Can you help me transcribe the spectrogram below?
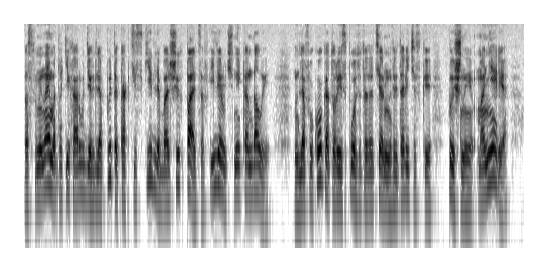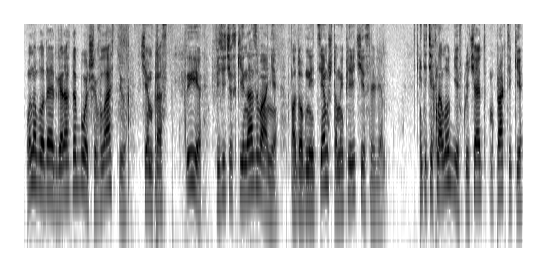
вспоминаем о таких орудиях для пыток, как тиски для больших пальцев или ручные кандалы. Но для Фуко, который использует этот термин в риторической пышной манере, он обладает гораздо большей властью, чем простые физические названия, подобные тем, что мы перечислили. Эти технологии включают практики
